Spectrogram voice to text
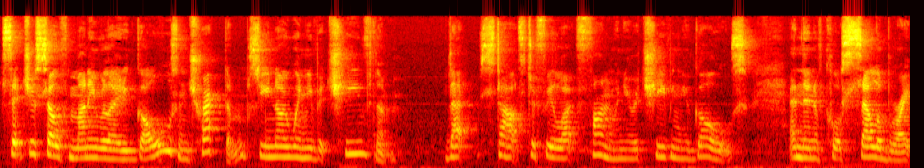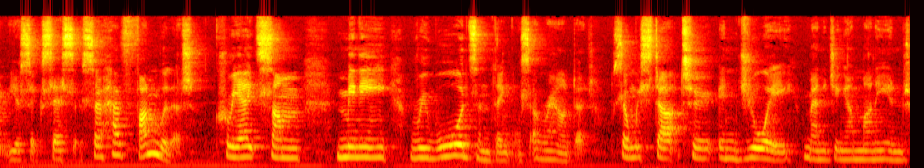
Set yourself money related goals and track them so you know when you've achieved them. That starts to feel like fun when you're achieving your goals. And then, of course, celebrate your successes. So have fun with it create some mini rewards and things around it. So we start to enjoy managing our money and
